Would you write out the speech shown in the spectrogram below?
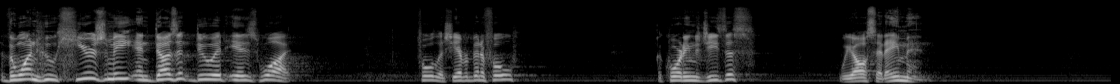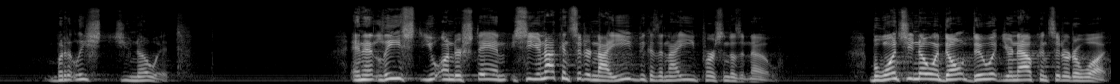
The one who hears me and doesn't do it is what? Foolish. You ever been a fool? According to Jesus, we all said amen. But at least you know it. And at least you understand. See, you're not considered naive because a naive person doesn't know. But once you know and don't do it, you're now considered a what?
